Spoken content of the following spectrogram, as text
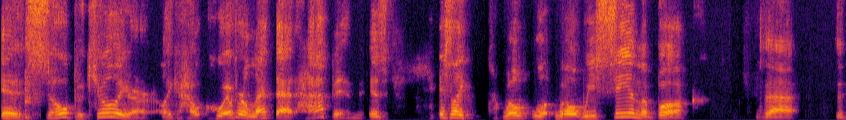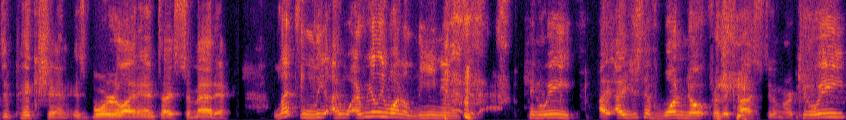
It's so peculiar. Like how whoever let that happen is is like well well we see in the book that the depiction is borderline anti-semitic. Let's le- I, I really want to lean into that. Can we I, I just have one note for the costumer. Can we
